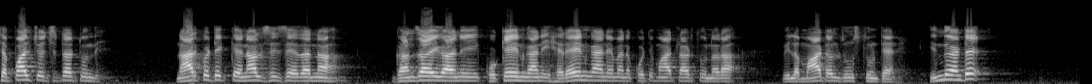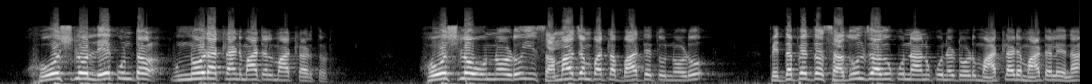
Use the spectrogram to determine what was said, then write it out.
చెప్పాల్సి వచ్చేటట్టుంది. నార్కోటిక్ ఎనాలిసిస్ ఏదన్నా గంజాయి కానీ కొకేన్ కానీ హెరాయిన్ కానీ ఏమైనా కొట్టి మాట్లాడుతున్నారా? వీళ్ళ మాటలు చూస్తుంటే అని. ఎందుకంటే హోష్లో లేకుండా ఉన్నోడు అట్లాంటి మాటలు మాట్లాడతాడు. హోష్లో ఉన్నోడు ఈ సమాజం పట్ల బాధ్యత ఉన్నోడు పెద్ద పెద్ద చదువులు చదువుకున్నా అనుకునేటోడు మాట్లాడే మాటలేనా?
